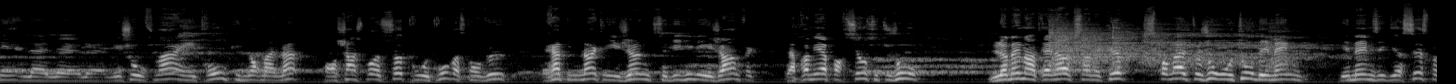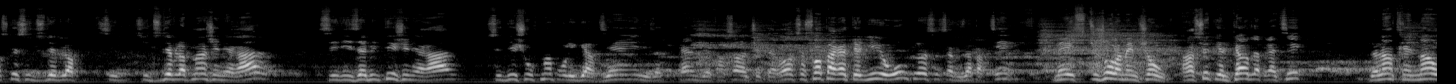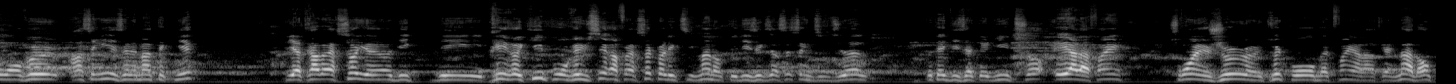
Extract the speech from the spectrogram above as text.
l'échauffement intro, qui normalement, on change pas ça trop trop parce qu'on veut rapidement que les jeunes se délient les jambes. Fait que la première portion, c'est toujours le même entraîneur qui s'en occupe. C'est pas mal toujours autour des mêmes, des mêmes exercices parce que c'est du développement, c'est, du développement général, c'est des habiletés générales, c'est d'échauffement pour les gardiens, les attaquants, les défenseurs, etc. Que ce soit par atelier ou autre, là, ça, ça vous appartient. Mais c'est toujours la même chose. Ensuite, il y a le cadre de la pratique, de l'entraînement où on veut enseigner les éléments techniques. Puis à travers ça, il y a des, des prérequis pour réussir à faire ça collectivement. Donc, il y a des exercices individuels, peut-être des ateliers, tout ça. Et à la fin, soit un jeu, un truc pour mettre fin à l'entraînement. Donc,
